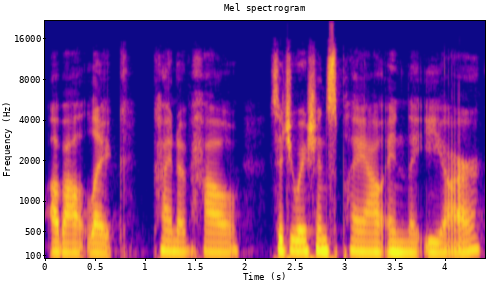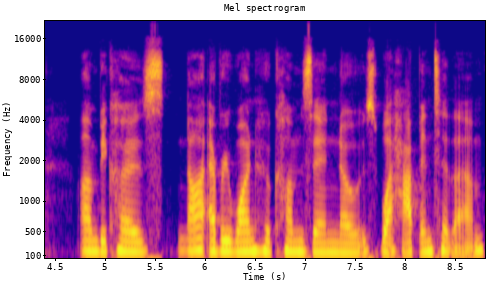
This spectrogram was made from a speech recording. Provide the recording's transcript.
about like kind of how situations play out in the ER, um, because not everyone who comes in knows what happened to them,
